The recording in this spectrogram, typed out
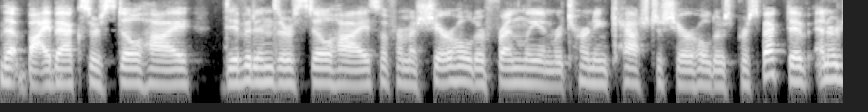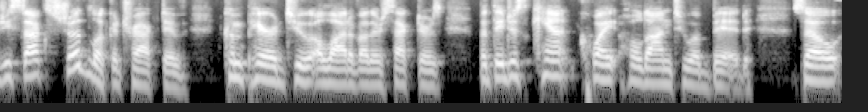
that buybacks are still high, dividends are still high. So, from a shareholder friendly and returning cash to shareholders perspective, energy stocks should look attractive compared to a lot of other sectors, but they just can't quite hold on to a bid. So,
